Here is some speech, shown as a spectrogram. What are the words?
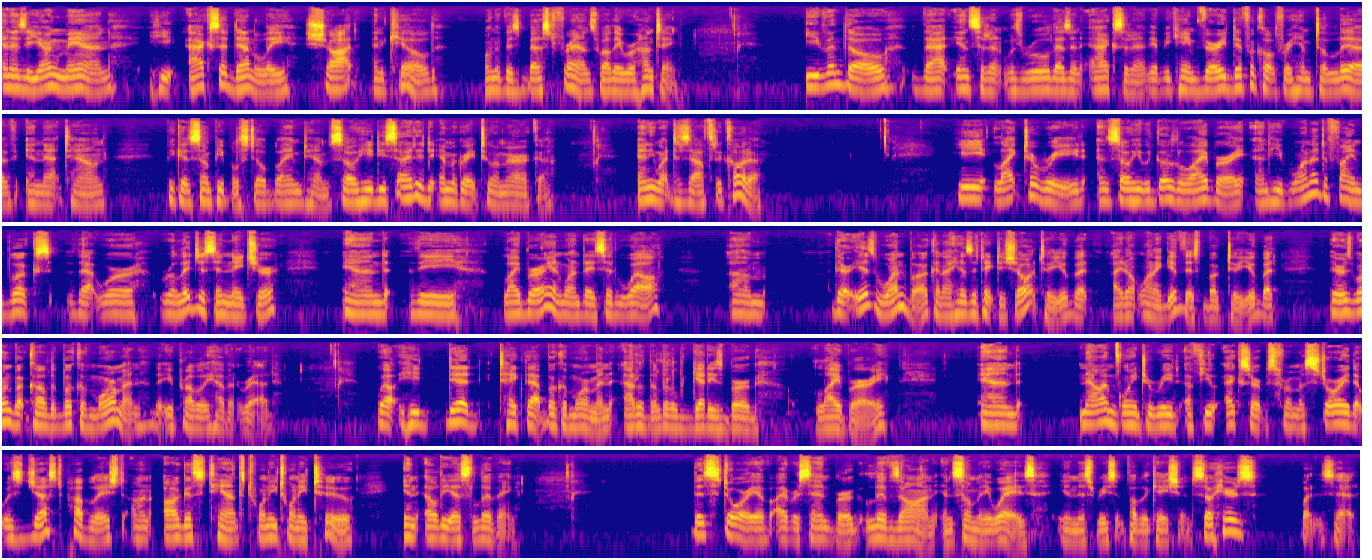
And as a young man, he accidentally shot and killed one of his best friends while they were hunting. Even though that incident was ruled as an accident, it became very difficult for him to live in that town because some people still blamed him. So he decided to immigrate to America and he went to South Dakota. He liked to read, and so he would go to the library and he wanted to find books that were religious in nature. And the librarian one day said, Well, um, there is one book, and I hesitate to show it to you, but I don't want to give this book to you. But there is one book called the Book of Mormon that you probably haven't read. Well, he did take that Book of Mormon out of the little Gettysburg library. And now I'm going to read a few excerpts from a story that was just published on August 10th, 2022 in LDS Living. This story of Ivar Sandberg lives on in so many ways in this recent publication. So here's what it said.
